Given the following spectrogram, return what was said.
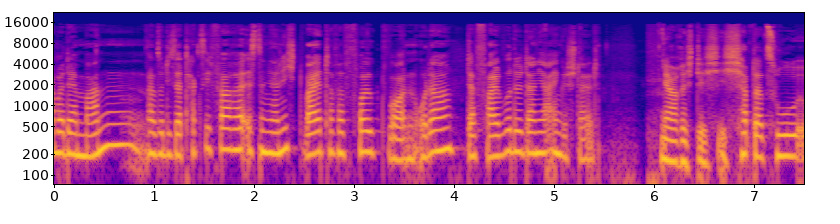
Aber der Mann, also dieser Taxifahrer, ist dann ja nicht weiter verfolgt worden, oder? Der Fall wurde dann ja eingestellt. Ja, richtig. Ich habe dazu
